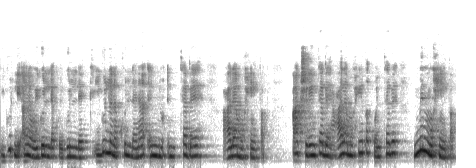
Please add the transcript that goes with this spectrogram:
يقول لي أنا ويقول لك ويقول لك يقول لنا كلنا إنه انتبه على محيطك. Actually انتبه على محيطك وانتبه من محيطك.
